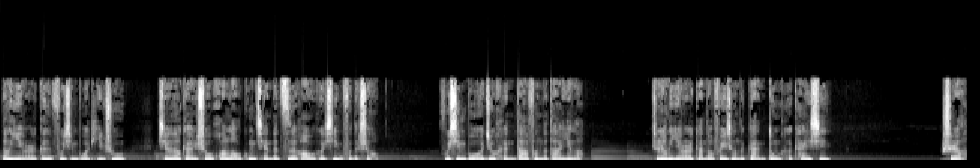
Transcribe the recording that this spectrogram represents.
当颖儿跟付辛博提出想要感受花老公钱的自豪和幸福的时候，付辛博就很大方的答应了，这让颖儿感到非常的感动和开心。是啊。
